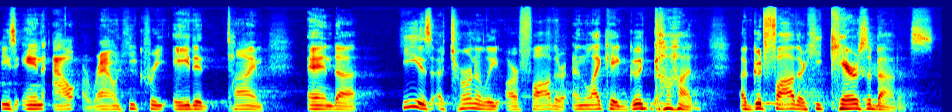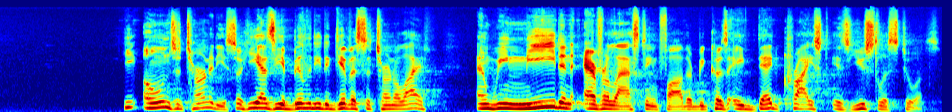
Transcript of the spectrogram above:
He's in, out, around. He created time. And uh, He is eternally our Father. And like a good God, a good Father, He cares about us. He owns eternity, so He has the ability to give us eternal life. And we need an everlasting Father because a dead Christ is useless to us.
